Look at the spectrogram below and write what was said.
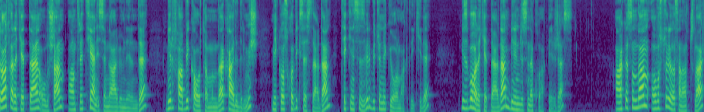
Dört hareketten oluşan Entretien isimli albümlerinde bir fabrika ortamında kaydedilmiş mikroskobik seslerden tekinsiz bir bütünlük yoğurmakta ikili. Biz bu hareketlerden birincisine kulak vereceğiz. Arkasından Avusturyalı sanatçılar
